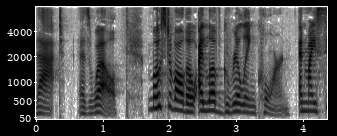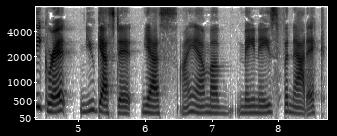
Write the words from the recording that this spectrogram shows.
that as well. Most of all, though, I love grilling corn. And my secret, you guessed it, yes, I am a mayonnaise fanatic,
